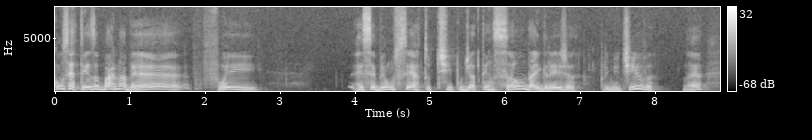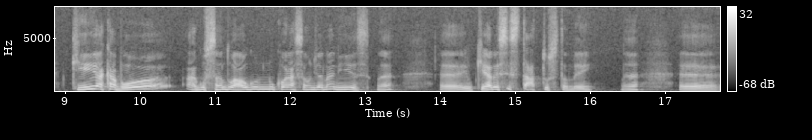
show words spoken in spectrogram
com certeza Barnabé foi recebeu um certo tipo de atenção da igreja primitiva, né, que acabou aguçando algo no coração de Ananias. Né? É, eu quero esse status também. Né? É,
